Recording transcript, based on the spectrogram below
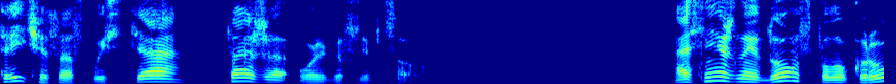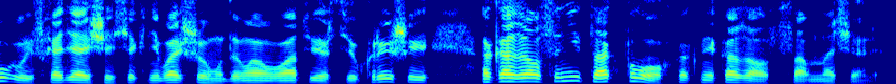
Три часа спустя та же Ольга Слепцова. А снежный дом с полукруглой, сходящейся к небольшому дымовому отверстию крышей, оказался не так плох, как мне казалось в самом начале.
